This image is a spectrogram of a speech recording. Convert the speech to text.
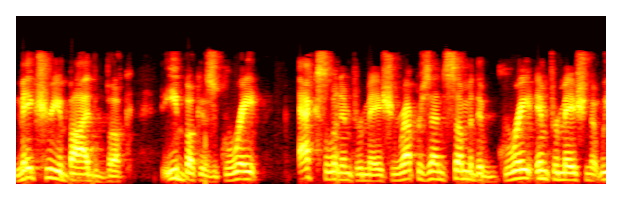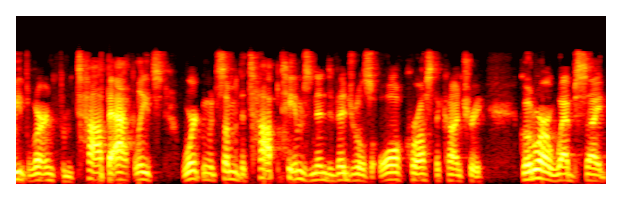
Make sure you buy the book. The ebook is great, excellent information, represents some of the great information that we've learned from top athletes, working with some of the top teams and individuals all across the country. Go to our website,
